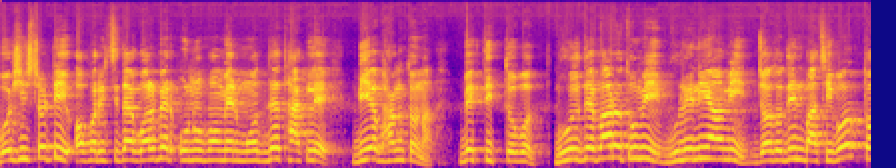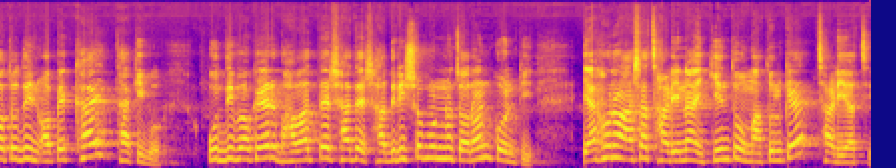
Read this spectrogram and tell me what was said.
বৈশিষ্ট্যটি অপরিচিতা গল্পের অনুপমের মধ্যে থাকলে বিয়ে ভাঙতো না? ব্যক্তিত্ববোধ। ভুলতে পারো তুমি, ভুলিনি আমি, যতদিন বাঁচিব ততদিন অপেক্ষায় থাকিব। উদ্দীপকের ভাবাত্মের সাথে সাদৃশ্যপূর্ণ চরণ কোনটি? এখনও আশা ছাড়ি নাই, কিন্তু মাতুলকে ছাড়িয়াছি।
